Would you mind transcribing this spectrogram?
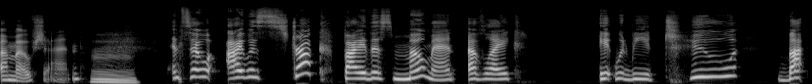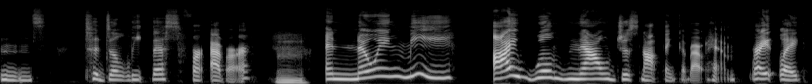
emotion. Mm. And so I was struck by this moment of like, it would be two buttons to delete this forever. Mm. And knowing me, I will now just not think about him, right? Like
